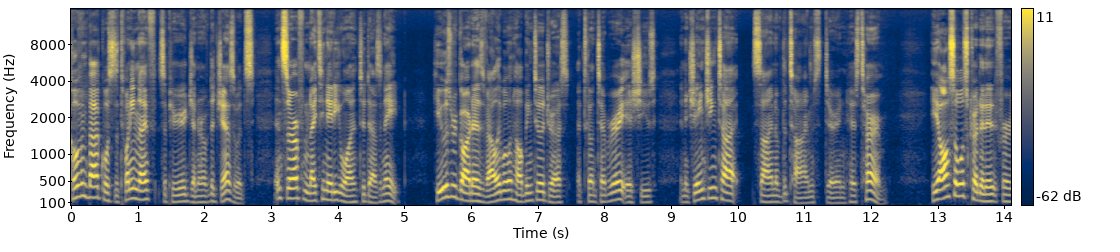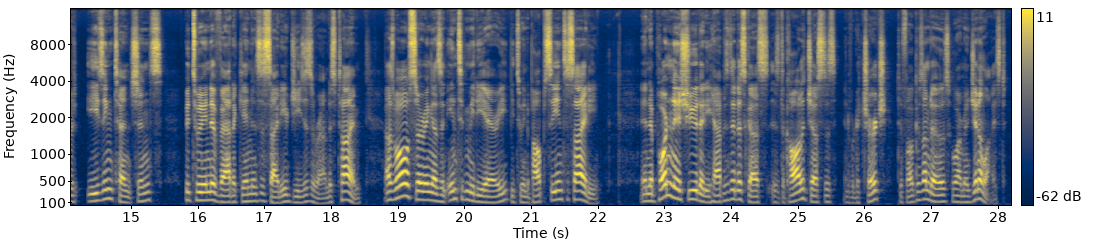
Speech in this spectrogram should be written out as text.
Kolvenbach was the 29th Superior General of the Jesuits and served from 1981 to 2008. He was regarded as valuable in helping to address contemporary issues and the changing ti- sign of the times during his term. He also was credited for easing tensions between the Vatican and Society of Jesus around his time, as well as serving as an intermediary between the papacy and society. An important issue that he happens to discuss is the call to justice and for the Church to focus on those who are marginalized.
